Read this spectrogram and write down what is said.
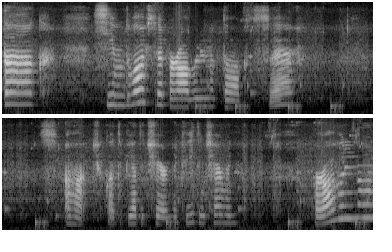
Так. 7-2, все правильно. Так, це. Ага, чекайте, 5 червня, квітень, червень. Правильно.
